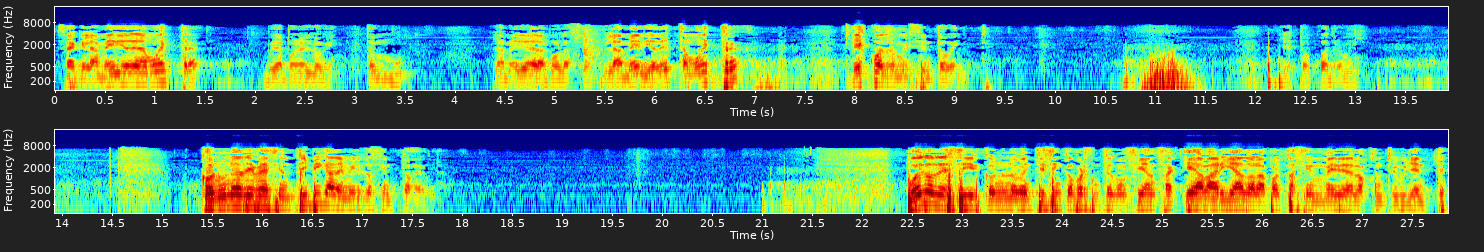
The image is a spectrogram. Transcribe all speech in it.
O sea que la media de la muestra, voy a ponerlo bien, esto es mu, la media de la población. La media de esta muestra es 4.120. Y esto es 4.000 con una desviación típica de 1.200 euros. ¿Puedo decir con un 95% de confianza que ha variado la aportación media de los contribuyentes?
